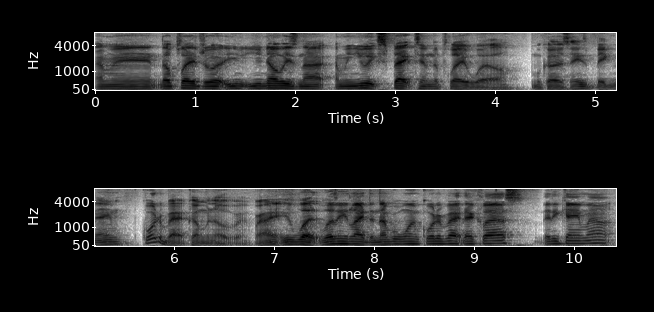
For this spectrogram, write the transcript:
I mean they'll play Georgia. You, you know he's not. I mean you expect him to play well because he's big name quarterback coming over, right? He what wasn't he like the number one quarterback that class that he came out?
